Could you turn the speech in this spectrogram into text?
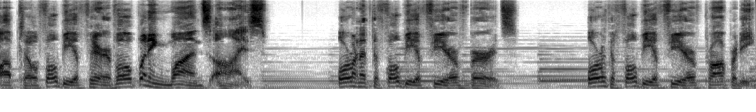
Optophobia fear of opening one's eyes. Ornithophobia fear of birds. Orthophobia fear of property.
